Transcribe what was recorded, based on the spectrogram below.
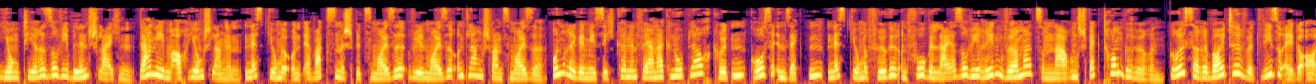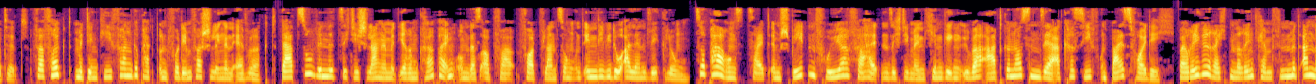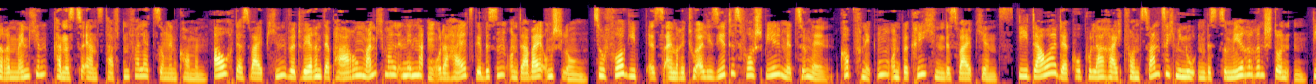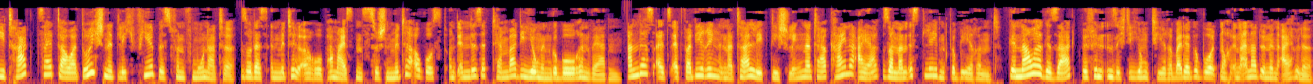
Jungtiere sowie Blindschleichen, daneben auch Jungschlangen, Nestjunge und erwachsene Spitzmäuse, Wühlmäuse und Langschwanzmäuse. Unregelmäßig können ferner Knoblauch Bauchkröten, große Insekten, nestjunge Vögel und Vogeleier sowie Regenwürmer zum Nahrungsspektrum gehören. Größere Beute wird visuell geortet, verfolgt, mit den Kiefern gepackt und vor dem Verschlingen erwürgt. Dazu windet sich die Schlange mit ihrem Körper eng um das Opfer, Fortpflanzung und Individualentwicklung. Zur Paarungszeit im späten Frühjahr verhalten sich die Männchen gegenüber Artgenossen sehr aggressiv und beißfreudig. Bei regelrechten Ringkämpfen mit anderen Männchen kann es es zu ernsthaften Verletzungen kommen. Auch das Weibchen wird während der Paarung manchmal in den Nacken oder Hals gebissen und dabei umschlungen. Zuvor gibt es ein ritualisiertes Vorspiel mit Züngeln, Kopfnicken und Bekriechen des Weibchens. Die Dauer der Copula reicht von 20 Minuten bis zu mehreren Stunden. Die Tragzeit dauert durchschnittlich vier bis fünf Monate, so dass in Mitteleuropa meistens zwischen Mitte August und Ende September die Jungen geboren werden. Anders als etwa die Ringelnatter legt die Schlingnatter keine Eier, sondern ist lebendgebärend. Genauer gesagt befinden sich die Jungtiere bei der Geburt noch in einer dünnen Eihülle,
